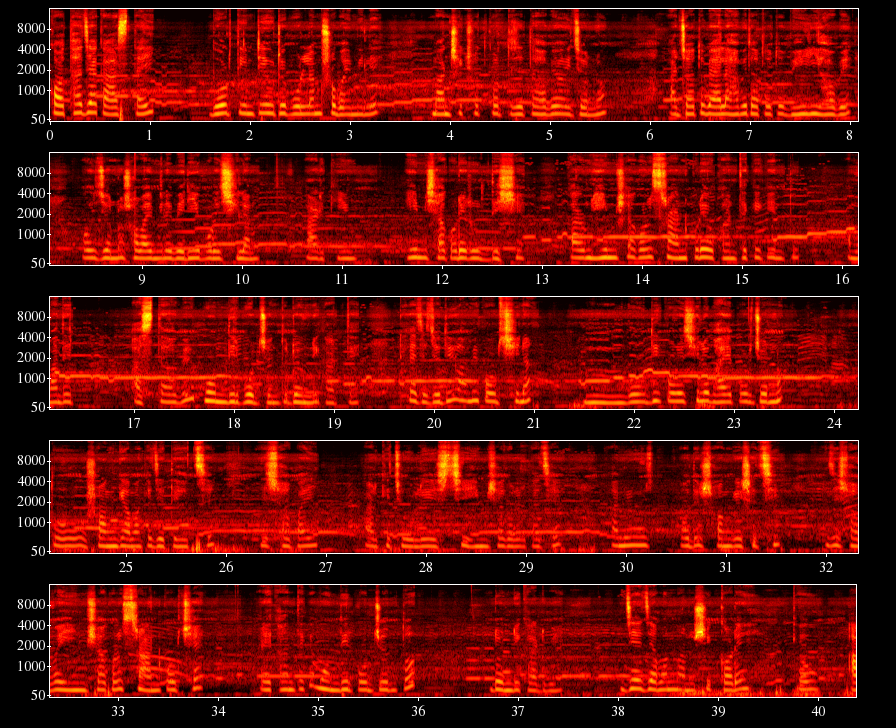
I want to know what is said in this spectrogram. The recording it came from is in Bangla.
কথা যা কাজ তাই। ভোর তিনটে উঠে পড়লাম সবাই মিলে। মানসিক শোধ করতে যেতে হবে ওই জন্য। আর যত বেলা হবে তত তো ভিড়ই হবে। ওই জন্য সবাই মিলে বেরিয়ে পড়েছিলাম। আর কি, হিমসাগরের উদ্দেশ্যে। কারণ হিমসাগরে স্নান করে ওখান থেকে কিন্তু আমাদের আসতে হবে মন্দির পর্যন্ত ডন্ডি কাটতে। ঠিক আছে, যদিও আমি করছি না। বৌদি করেছিল ভাইপোর জন্য। তো সঙ্গে আমাকে যেতে হচ্ছে। যে সবাই আর কি চলে এসছে হিমসাগরের কাছে। আমিও ওদের সঙ্গে এসেছি যে সবাই হিমসাগরে স্নান করছে এখান থেকে মন্দির পর্যন্ত ডন্ডি কাটবে। যে যেমন মানসিক করে, কেউ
